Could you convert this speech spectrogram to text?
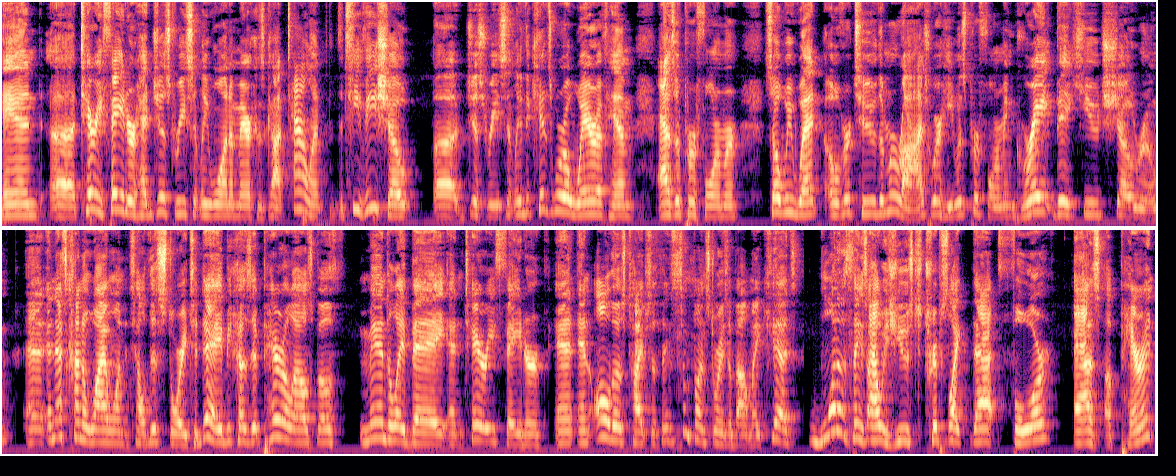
And uh, Terry Fator had just recently won America's Got Talent, the TV show uh, just recently. The kids were aware of him as a performer. So we went over to the Mirage where he was performing. Great, big, huge showroom. And, and that's kind of why I wanted to tell this story today because it parallels both Mandalay Bay and Terry Fator and, and all those types of things. Some fun stories about my kids. One of the things I always used trips like that for as a parent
